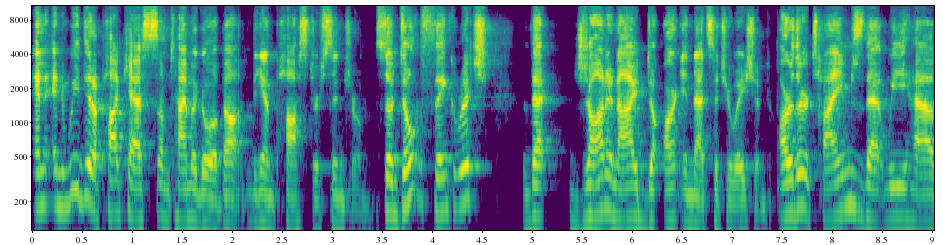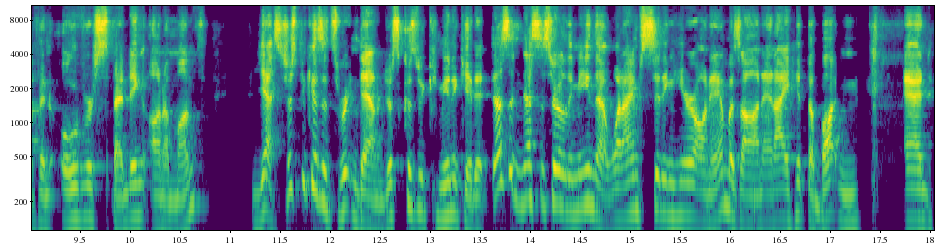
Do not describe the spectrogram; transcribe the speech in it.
And and we did a podcast some time ago about the imposter syndrome. So don't think, Rich, that John and I aren't in that situation. Are there times that we have an overspending on a month? Yes, just because it's written down, just because we communicate it, doesn't necessarily mean that when I'm sitting here on Amazon and I hit the button and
